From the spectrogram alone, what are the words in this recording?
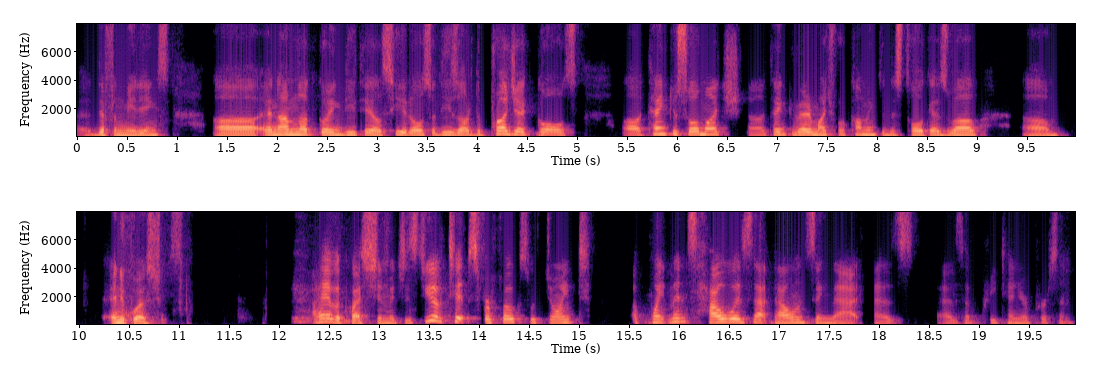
uh, different meetings. Uh, and I'm not going details here. Also, these are the project goals. thank you so much. thank you very much for coming to this talk as well. Um, any questions? I have a question, which is, do you have tips for folks with joint appointments? How was that balancing that as, as a pre-tenure person?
